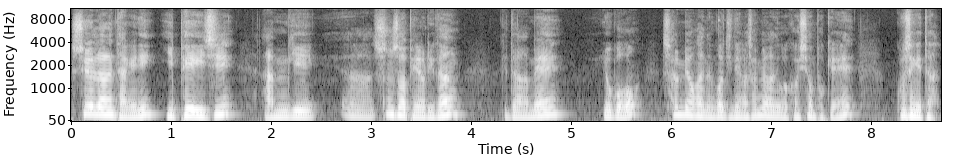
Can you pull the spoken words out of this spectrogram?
수요일 날은 당연히 2페이지 암기 어, 순서 배열이랑 그 다음에 요거 설명하는 거 니네가 설명하는 거 그거 시험 볼게. 고생했다.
